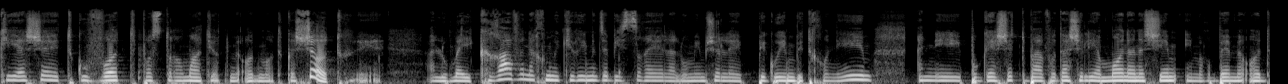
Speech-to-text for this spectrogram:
כי יש אה, תגובות פוסט-טראומטיות מאוד מאוד קשות. הלומי קרב, אנחנו מכירים את זה בישראל, הלומים של אה, פיגועים ביטחוניים. אני פוגשת בעבודה שלי המון אנשים עם הרבה מאוד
